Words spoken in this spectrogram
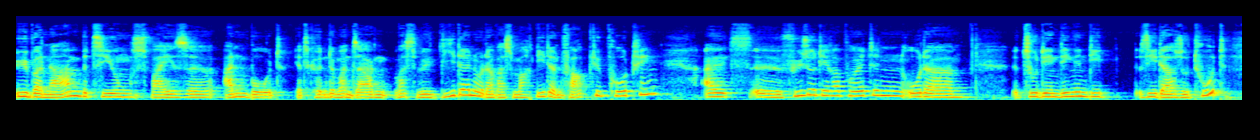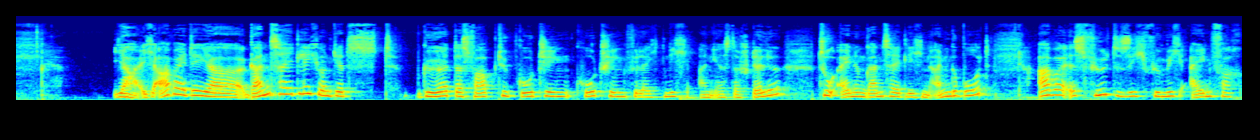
übernahm bzw. anbot. Jetzt könnte man sagen, was will die denn oder was macht die denn Farbtyp-Coaching als äh, Physiotherapeutin oder zu den Dingen, die sie da so tut? Ja, ich arbeite ja ganzheitlich und jetzt gehört das Farbtyp Coaching, Coaching vielleicht nicht an erster Stelle zu einem ganzheitlichen Angebot, aber es fühlte sich für mich einfach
